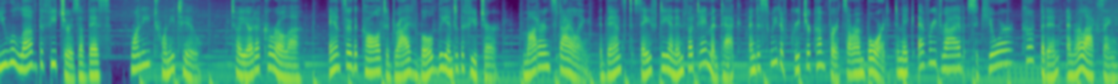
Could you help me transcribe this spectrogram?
You will love the features of this 2022 Toyota Corolla. Answer the call to drive boldly into the future. Modern styling, advanced safety and infotainment tech, and a suite of creature comforts are on board to make every drive secure, confident, and relaxing.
